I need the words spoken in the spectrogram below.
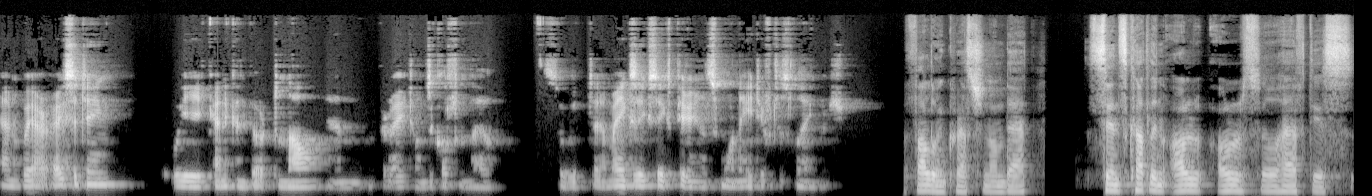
And we are exiting, we can convert to null and operate on the Kotlin level. So it uh, makes the experience more native to the language. Following question on that. since Kotlin al- also have this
